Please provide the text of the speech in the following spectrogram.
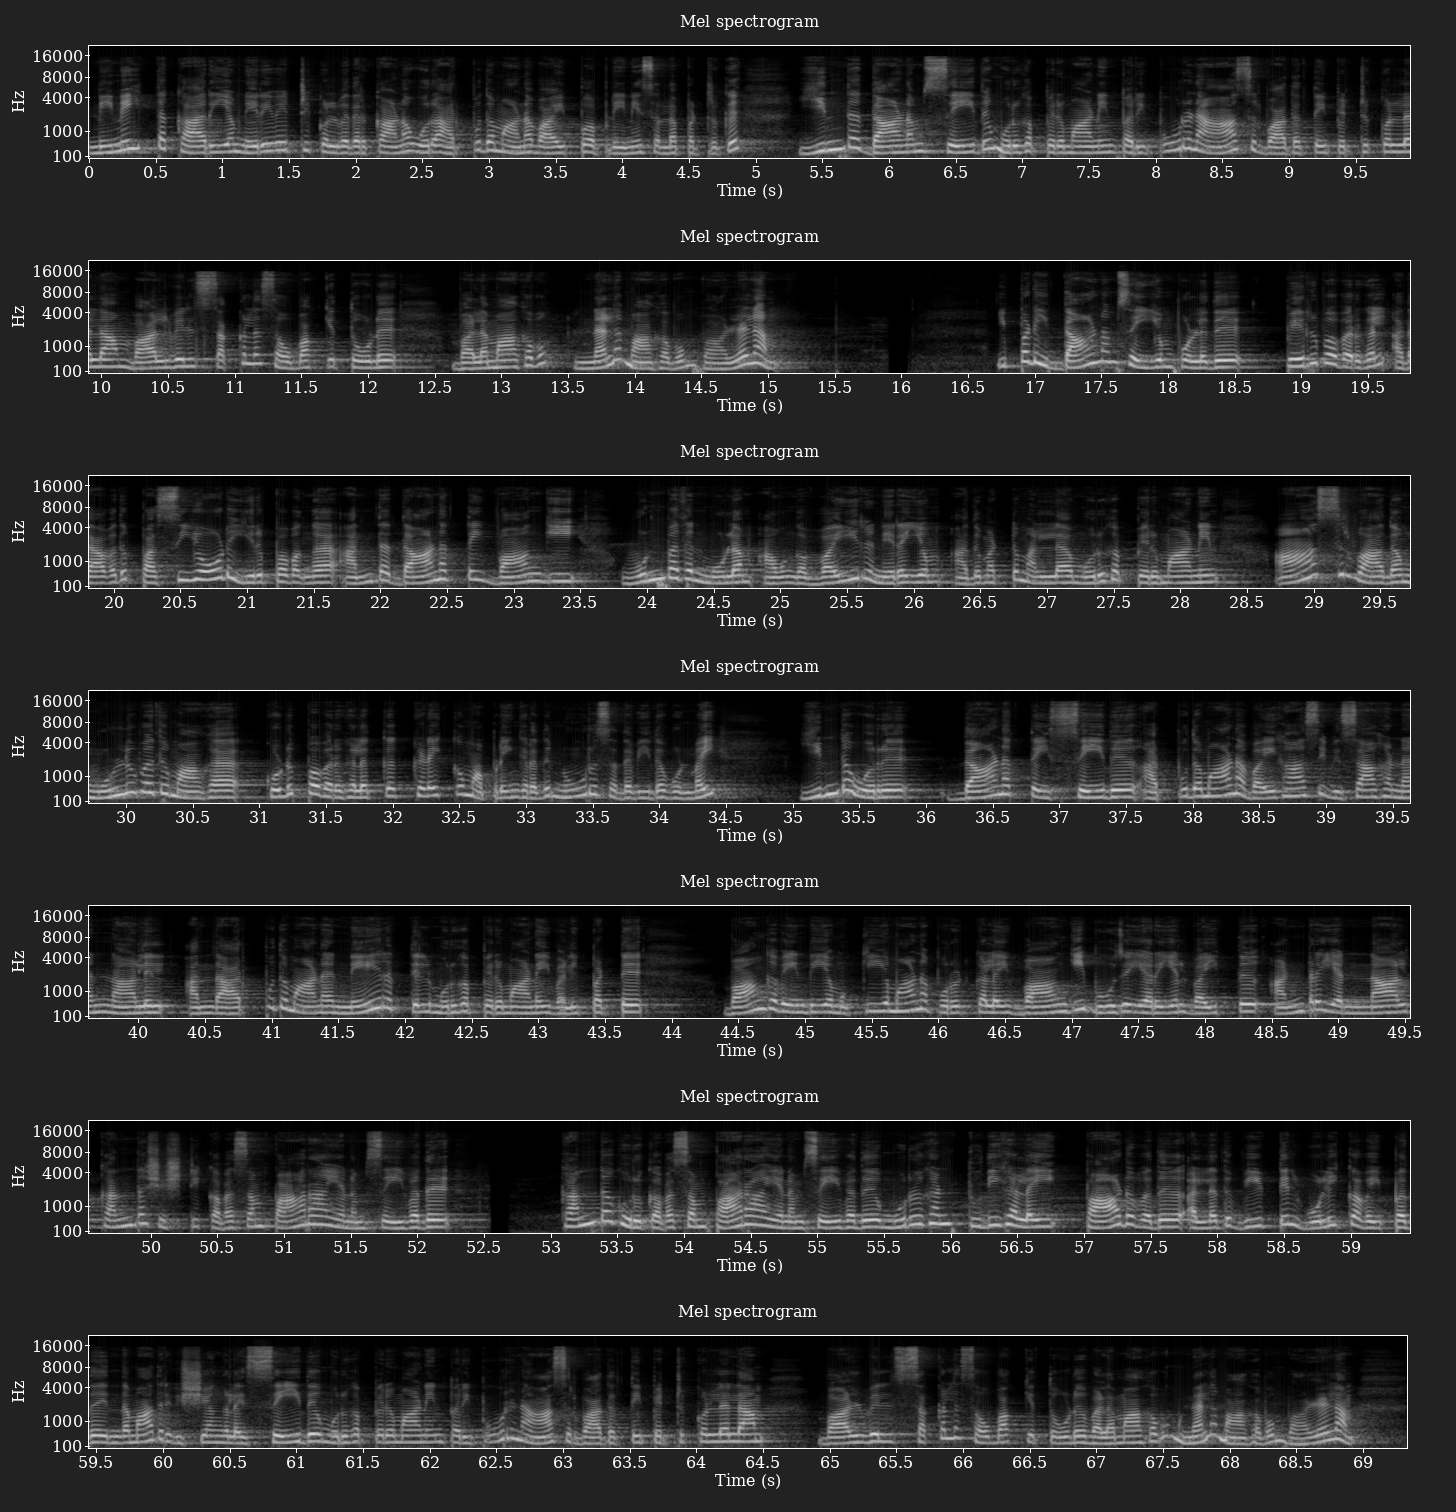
நினைத்த காரியம் நிறைவேற்றிக் கொள்வதற்கான ஒரு அற்புதமான வாய்ப்பு அப்படின்னே சொல்லப்பட்டிருக்கு. இந்த தானம் செய்து முருகப்பெருமானின் பரிபூரண ஆசிர்வாதத்தை பெற்றுக்கொள்ளலாம் வாழ்வில் சக்கல சௌபாக்கியத்தோடு வளமாகவும் நலமாகவும் வாழலாம். இப்படி தானம் செய்யும் பொழுது பெறுபவர்கள் அதாவது பசியோடு இருப்பவங்க அந்த தானத்தை வாங்கி உண்பதன் மூலம் அவங்க வயிறு நிறையும். அது மட்டுமல்ல முருகப்பெருமானின் ஆசிர்வாதம் முழுவதுமாக கொடுப்பவர்களுக்கு கிடைக்கும் அப்படிங்கிறது நூறு சதவீத உண்மை. இந்த ஒரு தானத்தை செய்து அற்புதமான வைகாசி விசாக நன்னாளில் அந்த அற்புதமான நேரத்தில் முருகப்பெருமானை வழிபட்டு வாங்க வேண்டிய முக்கியமான பொருட்களை வாங்கி பூஜை அறையில் வைத்து அன்றைய நாள் கந்த சிஷ்டி கவசம் பாராயணம் செய்வது கந்தகுரு கவசம் பாராயணம் செய்வது முருகன் துதிகளை பாடுவது அல்லது வீட்டில் ஒழிக்க வைப்பது இந்த மாதிரி விஷயங்களை செய்து முருகப்பெருமானின் பரிபூர்ண ஆசிர்வாதத்தை பெற்றுக்கொள்ளலாம் வாழ்வில் சகல சௌபாக்கியத்தோடு வளமாகவும் நலமாகவும் வாழலாம்.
